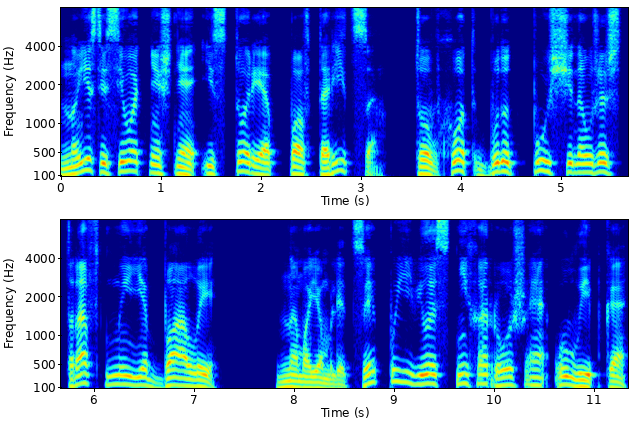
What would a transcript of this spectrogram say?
Но если сегодняшняя история повторится, то в ход будут пущены уже штрафные баллы. На моем лице появилась нехорошая улыбка.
